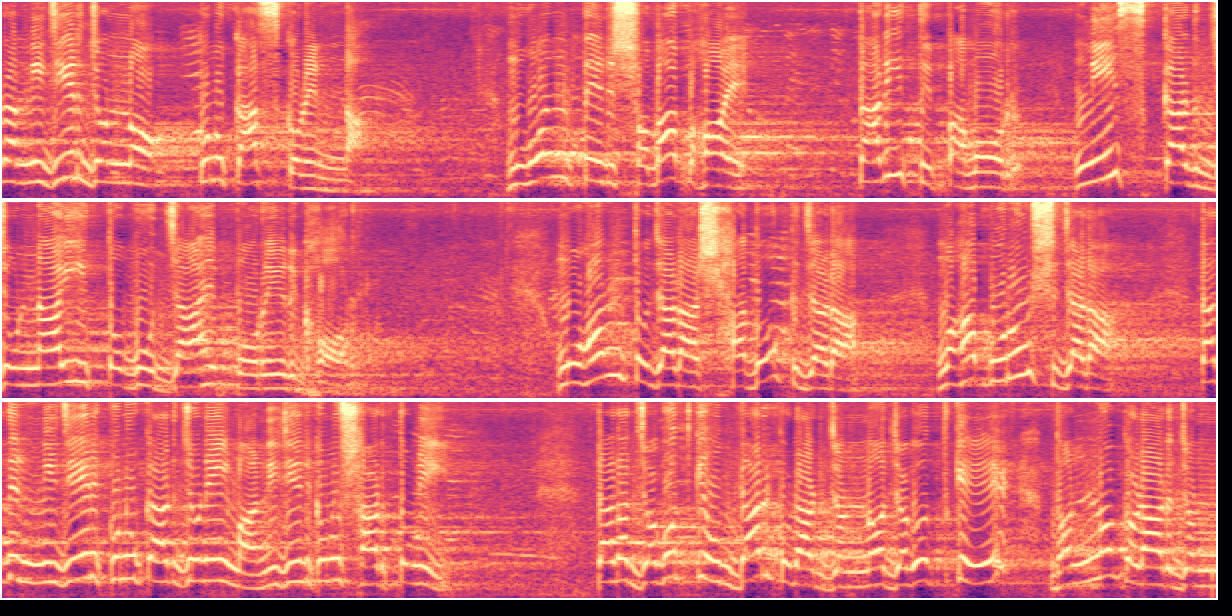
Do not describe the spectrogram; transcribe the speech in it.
ওরা নিজের জন্য কোনো কাজ করেন না। মহন্তের স্বভাব হয়, তারিতে পামর, নিষ্কার্য নাই তবু যায় পরের ঘর। মহন্ত যারা, সাধক যারা, মহাপুরুষ যারা, তাদের নিজের কোনো কার্য নেই মা, নিজের কোনো স্বার্থ নেই। তারা জগৎকে উদ্ধার করার জন্য, জগৎকে ধন্য করার জন্য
